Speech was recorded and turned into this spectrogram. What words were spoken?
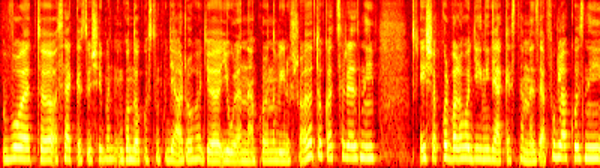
Volt a szerkesztőségben, gondolkoztunk ugye arról, hogy jó lenne a koronavírusról adatokat szerezni, és akkor valahogy én így elkezdtem ezzel foglalkozni,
